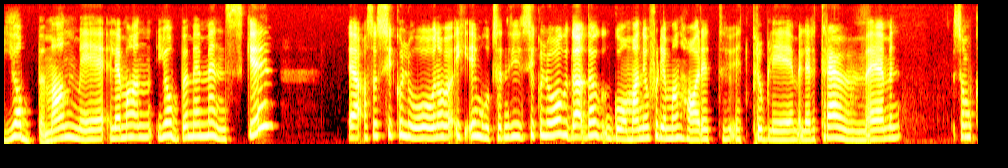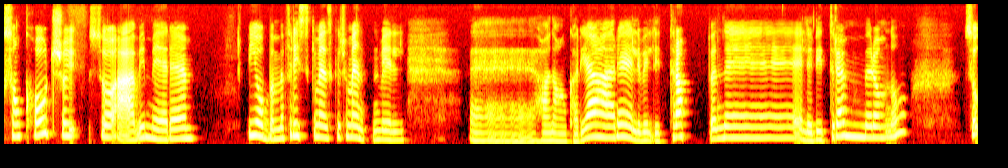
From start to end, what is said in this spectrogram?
jobber man med Eller man jobber med mennesker. Ja, altså psykolog, I motsetning til psykolog, da, da går man jo fordi man har et, et problem eller et traume. Men som, som coach så, så er vi mer Vi jobber med friske mennesker som enten vil eh, ha en annen karriere, eller vil de trappe ned, eller de drømmer om noe. Så,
